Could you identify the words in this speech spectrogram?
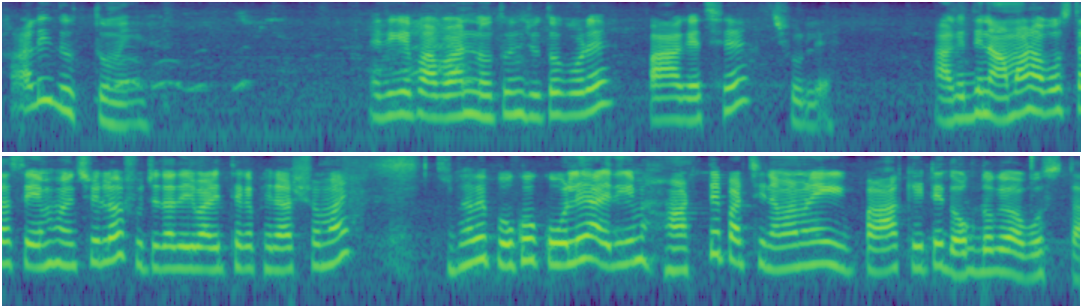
খালি দুধ তুমি এদিকে বাবার নতুন জুতো পরে পা গেছে ছুলে। আগের দিন আমার অবস্থা সেম হয়েছিল সুচেতাদের বাড়ির থেকে ফেরার সময়। কীভাবে পোকো কোলে, আর এদিকে আমি হাঁটতে পারছি না, আমার মানে পা কেটে দগদগে অবস্থা।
